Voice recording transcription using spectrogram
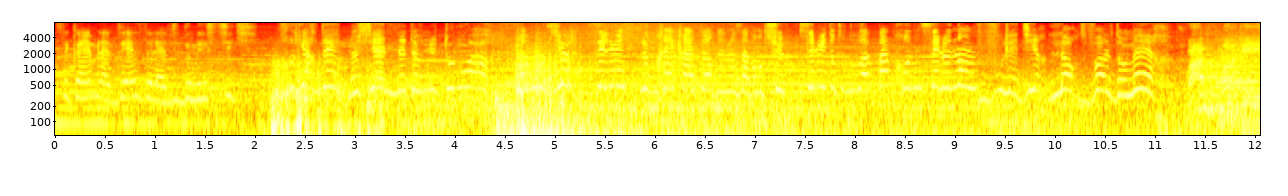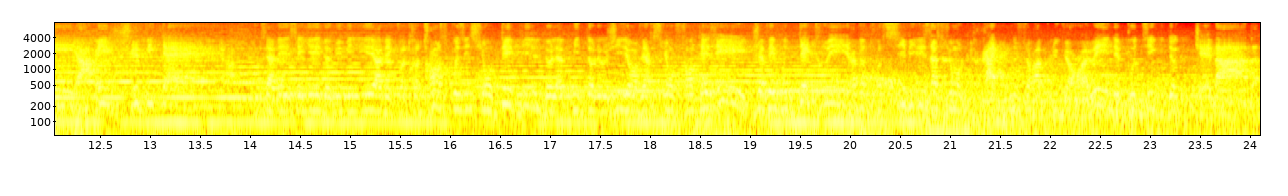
C'est quand même la déesse de la vie domestique. Regardez, le ciel, il est devenu tout noir. Oh mon dieu, c'est lui, le vrai créateur de nos aventures. Celui dont on ne doit pas prononcer le nom. Vous voulez dire Lord Voldomer Sois maudit, Harry Jupiter? Vous avez essayé de m'humilier avec votre transposition débile de la mythologie en version fantasy. Je vais vous détruire. Notre civilisation grecque ne sera plus que ruine et boutique de kebab.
